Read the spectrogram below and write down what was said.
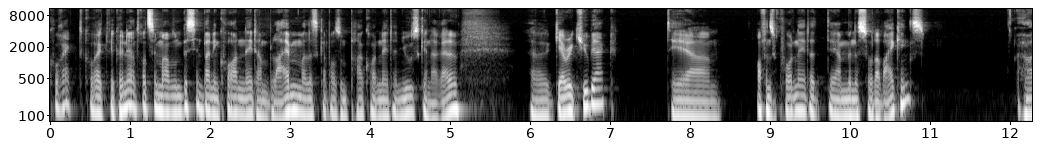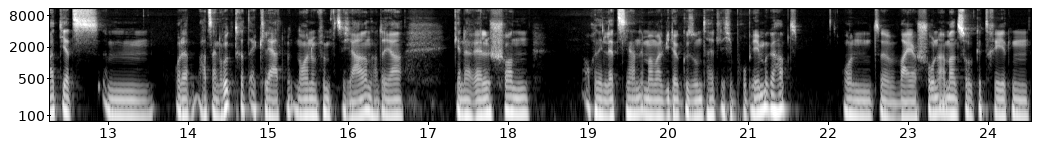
Korrekt, korrekt. Wir können ja trotzdem mal so ein bisschen bei den Koordinatoren bleiben, weil es gab auch so ein paar Coordinator-News generell. Äh, Gary Kubiak, der Offensive Coordinator der Minnesota Vikings, hört jetzt ähm, oder hat seinen Rücktritt erklärt mit 59 Jahren, hat er ja generell schon auch in den letzten Jahren immer mal wieder gesundheitliche Probleme gehabt und äh, war ja schon einmal zurückgetreten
